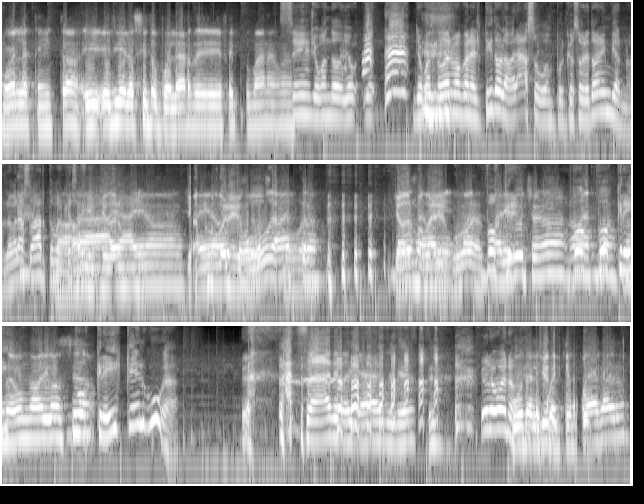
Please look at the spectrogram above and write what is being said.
Bueno, las tenéis todas. Y el velocito polar de efecto pana, weón. Sí, yo cuando, yo, yo, yo cuando duermo con el Tito lo abrazo, weón, porque sobre todo en invierno, lo abrazo harto porque No, sabe que- yo yo duermo no con el po, weón. Yo duermo con el Guga. Vos cre- Maricucho, ¿no? No, vos- maestro, vos creí- No se ponga mariconcito. ¿Vos creéis que es el Guga? Sale allá, culiao. Pero bueno, Puta, les yo cuento te- una weá, cabrón.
